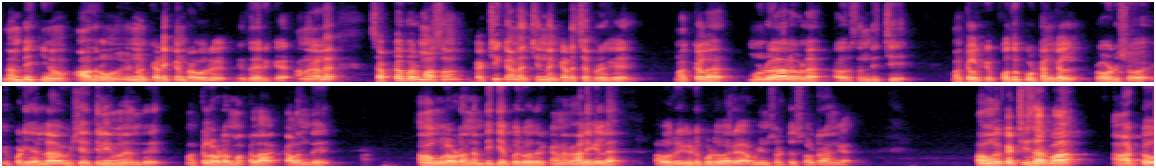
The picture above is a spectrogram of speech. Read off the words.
நம்பிக்கையும் ஆதரவும் இன்னும் கிடைக்கின்ற ஒரு இது இருக்குது அதனால் செப்டம்பர் மாதம் கட்சிக்கான சின்னம் கிடைச்ச பிறகு மக்களை முழு அளவில் அவர் சந்தித்து மக்களுக்கு பொதுக்கூட்டங்கள் ரோடு ஷோ இப்படி எல்லா விஷயத்துலேயுமே வந்து மக்களோட மக்களாக கலந்து அவங்களோட நம்பிக்கை பெறுவதற்கான வேலைகளில் அவர் ஈடுபடுவார் அப்படின்னு சொல்லிட்டு சொல்கிறாங்க அவங்க கட்சி சார்பாக ஆட்டோ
